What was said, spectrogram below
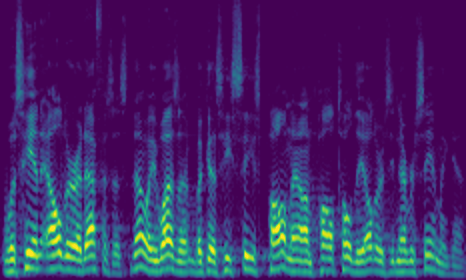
was he an elder at Ephesus? No, he wasn't because he sees Paul now, and Paul told the elders he'd never see him again.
